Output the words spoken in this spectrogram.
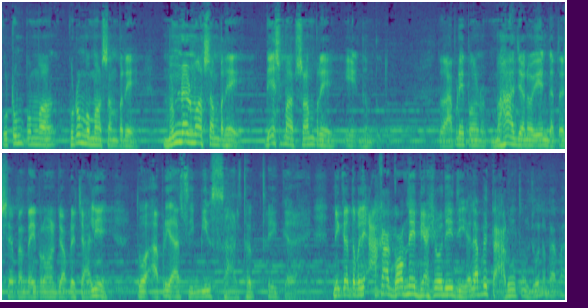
કુટુંબમાં કુટુંબમાં સંપરે મંડળમાં સંપરે દેશમાં સંપરે એ ગમતું હતું. તો આપણે પણ મહાજનો એ ગત છે પણ એ પ્રમાણે જો આપણે ચાલીએ, તો આપણી આ શિબિર સાર્થક થઈ કહેવાય નીકળ તો પછી આખા ગોમને ભેંસો દીધી એટલે આપણે તારું તું જો ને બાપા,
